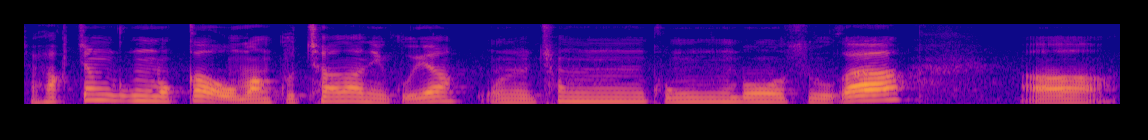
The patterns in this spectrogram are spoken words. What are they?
자, 확정 공모가 59,000원이고요. 오늘 총 공모수가 어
